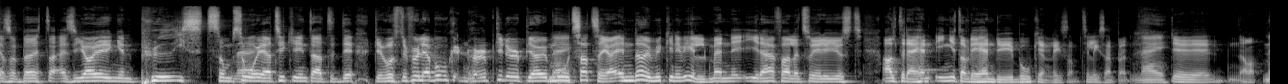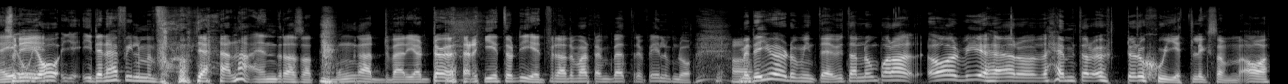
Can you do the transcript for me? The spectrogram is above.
alltså, berätta, alltså jag är ju ingen purist som så. Nej. Jag tycker inte att det, du måste följa boken, hörp till upp. Jag är Nej. motsatsen. Jag ändrar hur mycket ni vill. Men i det här fallet så är det just, allt det där, inget av det händer ju i boken liksom, till exempel. Nej. Det, ja. Nej, så det, och jag, i den här filmen får de gärna ändra så att många dvärgar dör hit och dit, för det hade varit en bättre film då. Ja. Men det gör de inte, utan de bara, ja, vi är här och hämtar örter och skit liksom. Ja.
